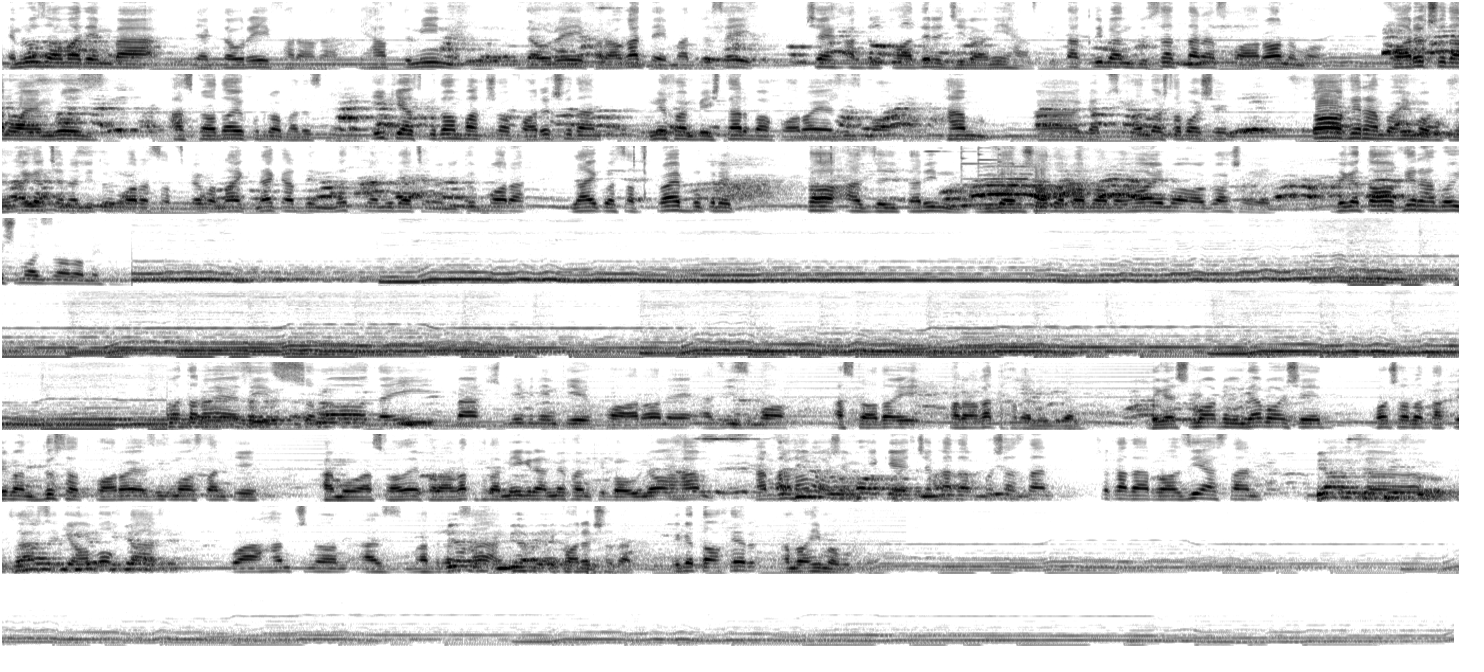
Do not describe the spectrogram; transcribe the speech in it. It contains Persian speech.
امروز آمدیم به یک دوره فراغت. هفتمین دوره فراغت مدرسه شیخ عبدالقادر جیلانی هست که تقریبا 200 تن از خواهران ما فارغ شدن و امروز اسنادهای خود را به دست میارن اینکه از کدام بخش ها فارغ شدن می‌خوایم بیشتر با خواهرای عزیز ما هم گپ سخن داشته باشیم. تا آخر همراهی ما بکنین. اگر channel YouTube ما را subscribe و like نکردین لطف نموده channel YouTube ما را like و subscribe بکنید تا از جدیدترین گزارشات و برنامه های ما آگاه شوید. دیگه تا آخر همراهی شما عزیزان را می‌خوام. هموطنان عزیز شما در این بخش می‌بینیم که خواهران عزیز ما اسنادهای فراغت خود می‌گیرن دیگه شما بیننده باشید ماشاءالله تقریبا 200 خواهرای عزیز ما هستند که همو اسنادهای فراغت خود می‌گیرن می‌خوایم که با اونا هم همزمان باشیم که چقدر خوش هستند چقدر راضی هستند درسی که آموختن و همچنان از مدرسه که فارغ شدن دیگه تا آخر همراهی ما بکنید.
